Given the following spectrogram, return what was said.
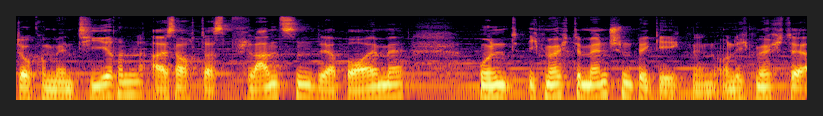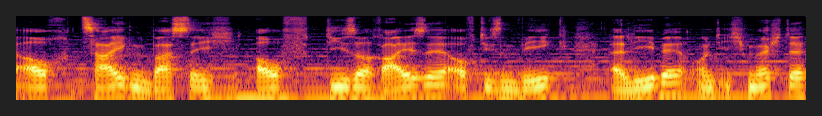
dokumentieren, als auch das Pflanzen der Bäume und ich möchte Menschen begegnen und ich möchte auch zeigen, was ich auf dieser Reise, auf diesem Weg erlebe und ich möchte,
